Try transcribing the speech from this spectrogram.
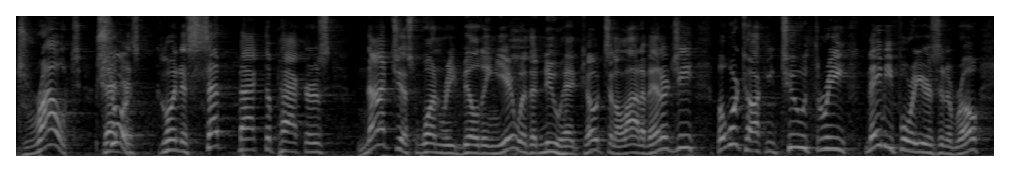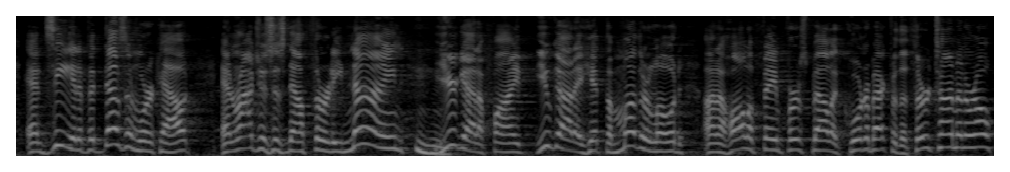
drought that is Sure. going to set back the Packers. Not just one rebuilding year with a new head coach and a lot of energy, but we're talking two, three, maybe four years in a row. And Z, and if it doesn't work out, and Rodgers is now 39, mm-hmm. you got to find, you got to hit the mother load on a Hall of Fame first ballot quarterback for the third time in a row.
